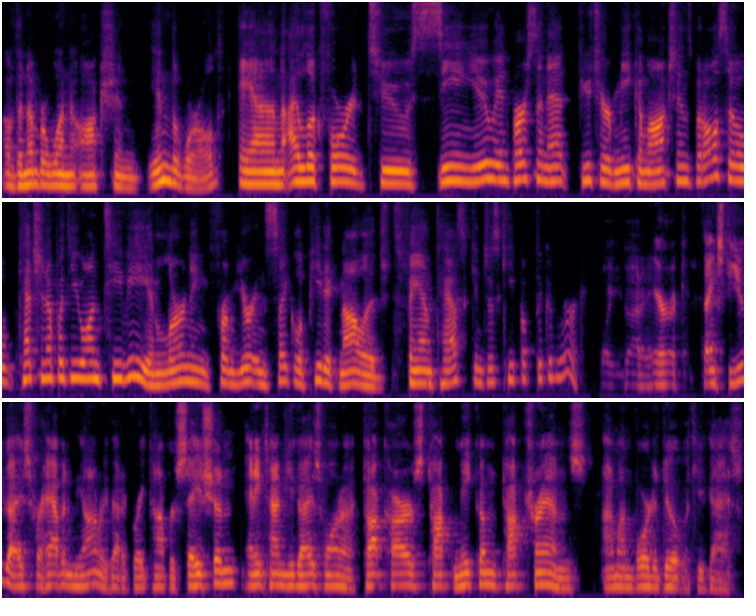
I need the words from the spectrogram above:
of the number one auction in the world. And I look forward to seeing you in person at future Mecum auctions, but also catching up with you on TV and learning from your encyclopedic knowledge. It's fantastic and just keep up the good work. Well, you got it, Eric. Thanks to you guys for having me on. We've had a great conversation. Anytime you guys want to talk cars, talk Mecum, talk trends, I'm on board to do it with you guys.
